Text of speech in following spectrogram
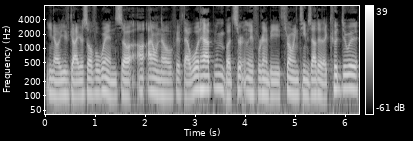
you know, you've got yourself a win. So I, I don't know if, if that would happen, but certainly if we're going to be throwing teams out there that could do it,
